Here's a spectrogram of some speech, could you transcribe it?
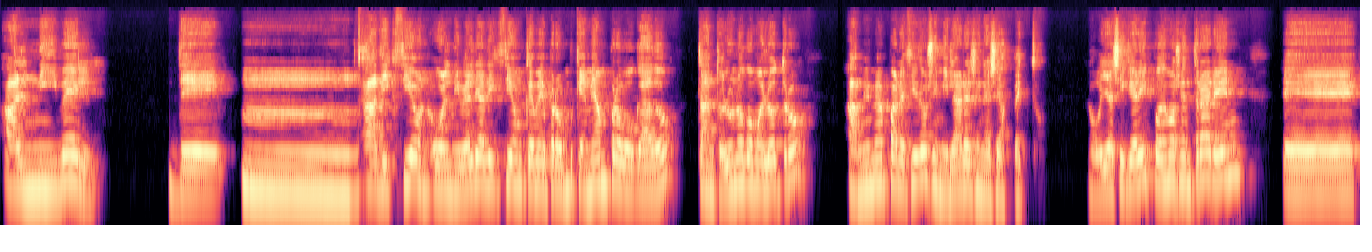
al nivel de mm, adicción o el nivel de adicción que me, que me han provocado, tanto el uno como el otro, a mí me han parecido similares en ese aspecto. Luego ya si queréis podemos entrar en eh,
